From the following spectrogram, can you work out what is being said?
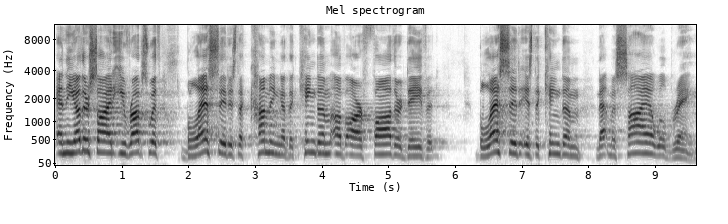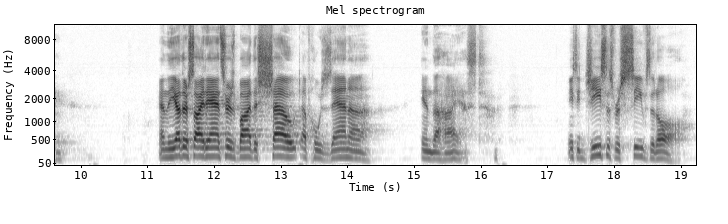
And the other side erupts with, Blessed is the coming of the kingdom of our father David. Blessed is the kingdom that Messiah will bring. And the other side answers by the shout of Hosanna in the highest. You see, Jesus receives it all.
